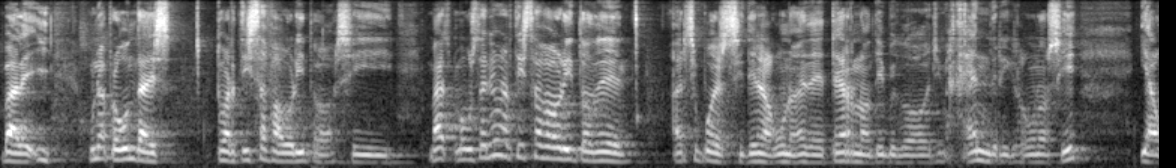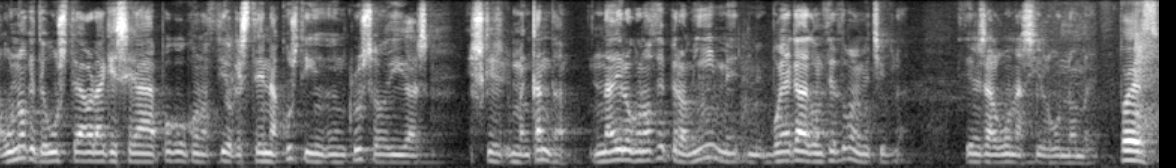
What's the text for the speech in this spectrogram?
Vale, y una pregunta es, ¿tu artista favorito? Si, más, me gustaría un artista favorito de, a ver si puedes, si tiene alguno, ¿eh? de Eterno, típico Jimi Hendrix, alguno así, y alguno que te guste ahora que sea poco conocido, que esté en acústico incluso, digas, es que me encanta, nadie lo conoce, pero a mí me, voy a cada concierto porque me chifla. ¿Tienes algún así, algún nombre? Pues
